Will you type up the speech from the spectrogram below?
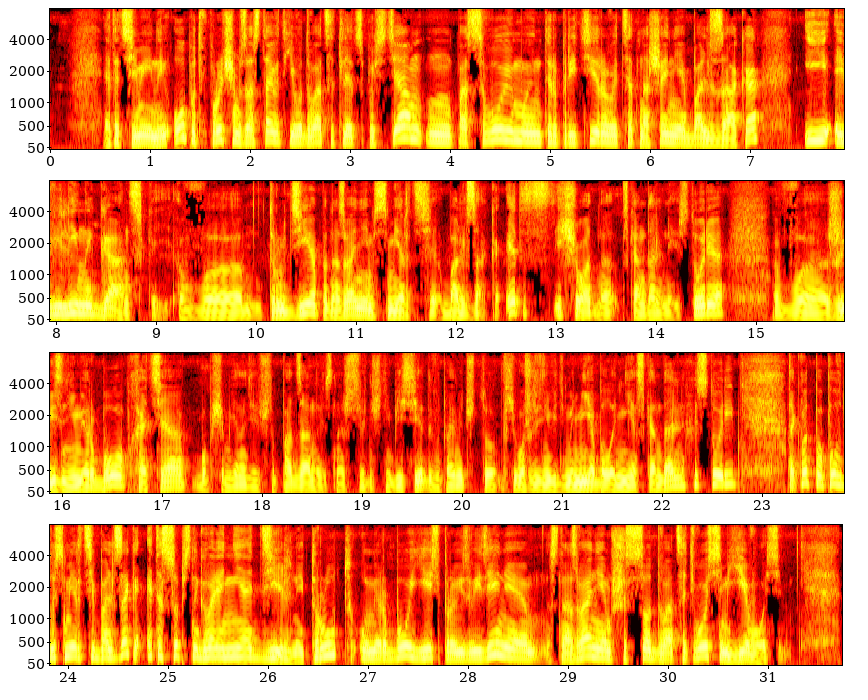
Этот семейный опыт, впрочем, заставит его 20 лет спустя по-своему интерпретировать отношения Бальзака и Эвелины Ганской в труде под названием «Смерть Бальзака». Это еще одна скандальная история в жизни Мирбо, хотя, в общем, я надеюсь, что под занавес нашей сегодняшней беседы вы поймете, что в его жизни, видимо, не было не скандальных историй. Так вот, по поводу смерти Бальзака, это, собственно говоря, не отдельный труд. У Мирбо есть произведение с названием «628 Е8».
